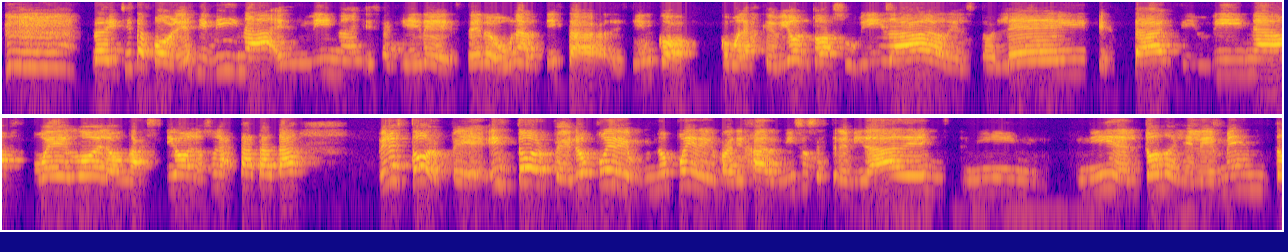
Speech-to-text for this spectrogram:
Radicheta pobre, es divina, es divina, ella quiere ser una artista de circo como las que vio en toda su vida, del Soleil, que está divina, fuego, elongación, lo solas, ta, ta, ta, pero es torpe, es torpe, no puede, no puede manejar ni sus extremidades, ni, ni del todo el elemento,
